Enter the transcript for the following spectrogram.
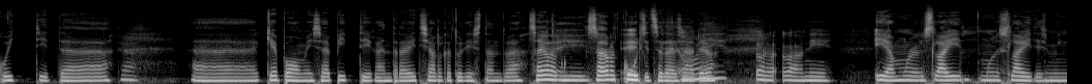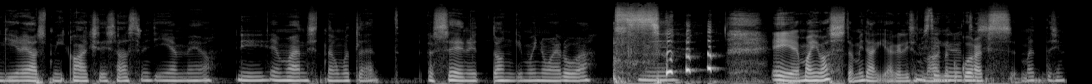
kuttide äh, kebomise bitiga endale veits jalga tulistanud või? sa ei ole, sa oled, kuulsid seda seal ju?? nii, ja mul slaid, mulle slaidis mingi reaalselt mingi kaheksateistaastane DM ju ja ma lihtsalt nagu mõtlen, et kas see nüüd ongi minu elu või? ei, ma ei vasta midagi, aga lihtsalt Mis ma nagu korraks mõtlesin.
